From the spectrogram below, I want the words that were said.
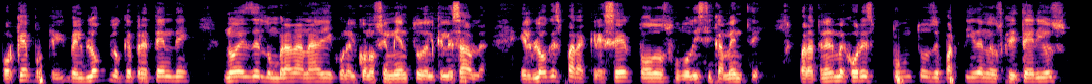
¿Por qué? Porque el blog lo que pretende no es deslumbrar a nadie con el conocimiento del que les habla. El blog es para crecer todos futbolísticamente, para tener mejores puntos de partida en los criterios,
